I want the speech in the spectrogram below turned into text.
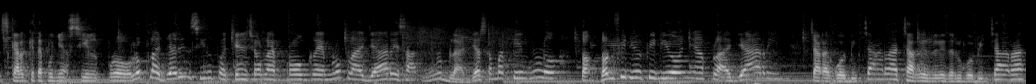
sekarang kita punya Seal Pro, lo pelajarin Seal Pro, Change Your Life Program, lo pelajari saat ini lo belajar sama tim lo, tonton video-videonya, pelajari. Cara gue bicara, cara leader gue bicara,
